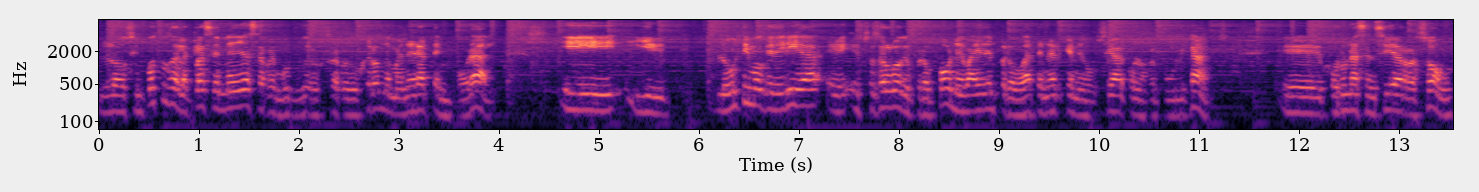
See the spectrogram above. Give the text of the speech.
Los impuestos de la clase media se, redujeron de manera temporal. Y, lo último que diría, eh, esto es algo que propone Biden, pero va a tener que negociar con los republicanos, eh, por una sencilla razón.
